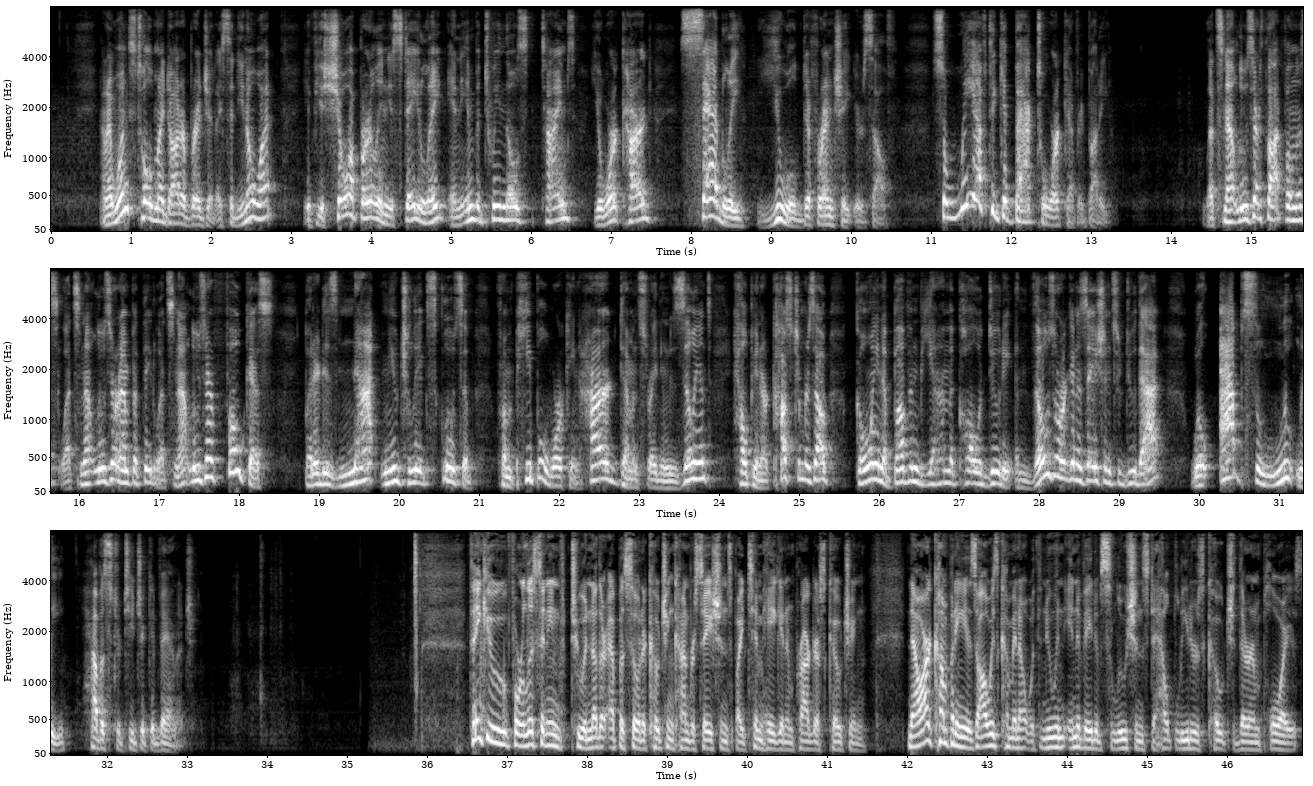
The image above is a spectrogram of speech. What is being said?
And I once told my daughter Bridget, I said, You know what? If you show up early and you stay late, and in between those times you work hard, sadly, you will differentiate yourself. So we have to get back to work, everybody. Let's not lose our thoughtfulness. Let's not lose our empathy. Let's not lose our focus but it is not mutually exclusive from people working hard, demonstrating resilience, helping our customers out, going above and beyond the call of duty. And those organizations who do that will absolutely have a strategic advantage. Thank you for listening to another episode of Coaching Conversations by Tim Hagen and Progress Coaching. Now, our company is always coming out with new and innovative solutions to help leaders coach their employees.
